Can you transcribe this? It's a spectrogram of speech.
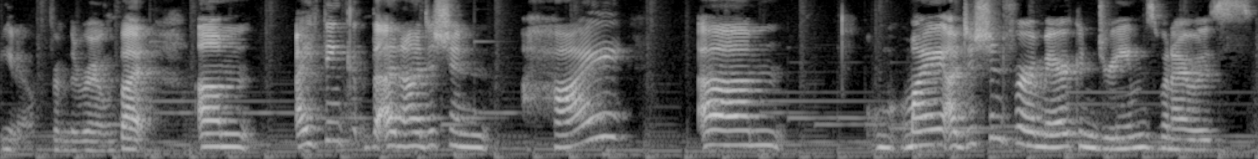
you know, from the room. But um, I think the, an audition high. Um, my audition for American Dreams when I was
